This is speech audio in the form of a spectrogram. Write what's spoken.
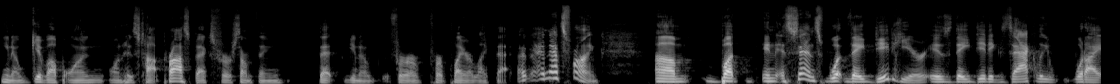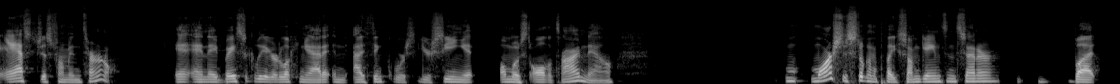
you know, give up on on his top prospects for something that you know for for a player like that, and, and that's fine. Um, but in a sense, what they did here is they did exactly what I asked just from internal, and, and they basically are looking at it, and I think we're you're seeing it almost all the time now. Marsh is still going to play some games in center, but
